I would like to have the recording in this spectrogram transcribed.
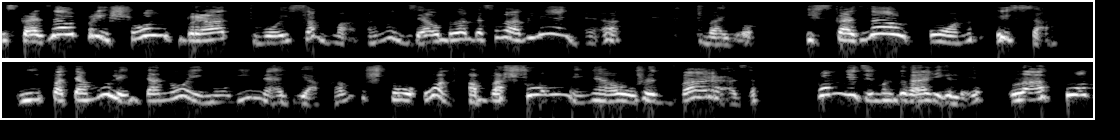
И сказал, пришел брат твой с обманом и взял благословление твое. И сказал он, Исав, не потому ли дано ему имя Яков, что он обошел меня уже два раза. Помните, мы говорили, лаком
